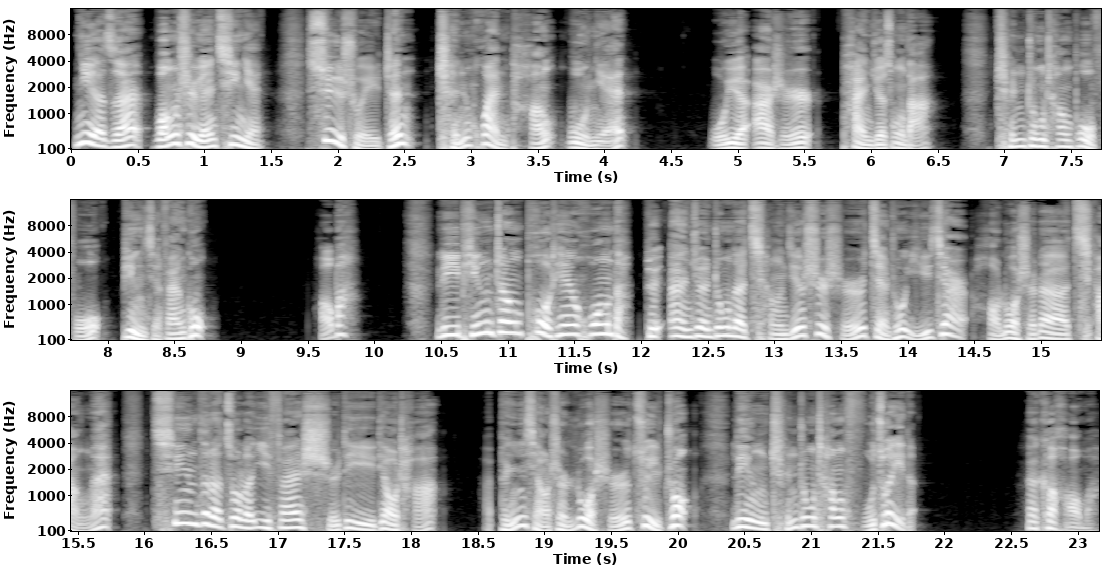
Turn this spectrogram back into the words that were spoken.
聂子安、王世元七年，徐水珍、陈焕堂五年。五月二十日判决送达，陈忠昌不服，并且翻供。好吧，李平章破天荒的对案卷中的抢劫事实检出一件，好落实的抢案，亲自的做了一番实地调查，本想是落实罪状，令陈忠昌服罪的，那可好嘛？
